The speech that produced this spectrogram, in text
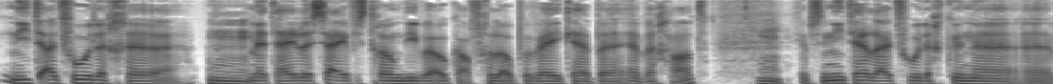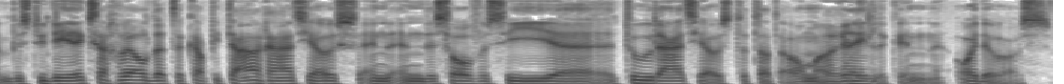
niet uitvoerig eh, met de hele cijferstroom die we ook afgelopen week hebben, hebben gehad. Ik heb ze niet heel uitvoerig kunnen eh, bestuderen. Ik zag wel dat de kapitaalratio's en, en de solvency eh 2 ratio's, dat dat allemaal redelijk in orde was.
